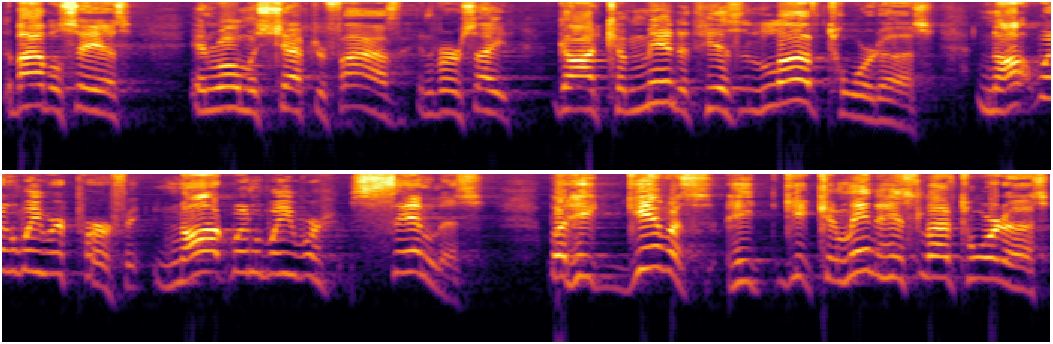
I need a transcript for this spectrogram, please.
The Bible says in Romans chapter 5 and verse 8, God commendeth his love toward us, not when we were perfect, not when we were sinless, but he give us, he commended his love toward us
